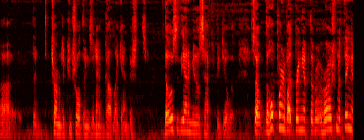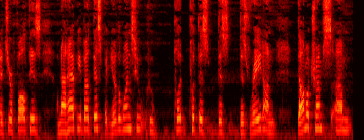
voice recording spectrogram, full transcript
uh, determined to control things and have godlike ambitions. Those are the enemies those have to be dealt with. So the whole point about bringing up the Hiroshima thing and it's your fault is I'm not happy about this, but you're the ones who who put put this this this raid on Donald Trump's um,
